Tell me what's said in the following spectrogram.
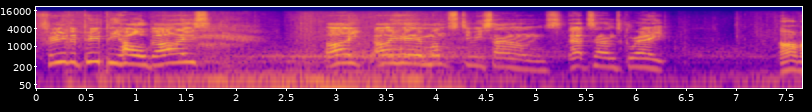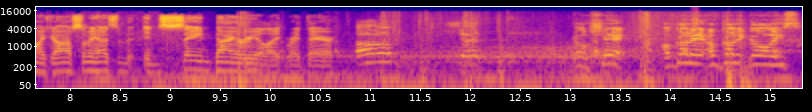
through the poopy hole, guys. I I hear monstery sounds. That sounds great. Oh my gosh, somebody had some insane diarrhea like right there. Oh, shit. Oh shit! I've got it! I've got it, guys.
